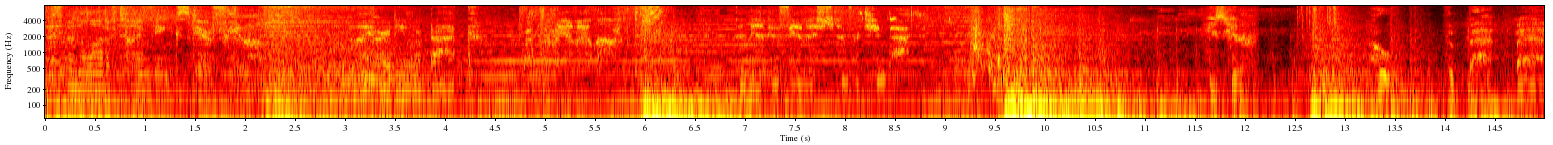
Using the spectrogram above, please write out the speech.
I Spent a lot of time being scared for you. I heard you were back. But the man I loved, the man who vanished, never came back. He's here. Who? The Batman.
